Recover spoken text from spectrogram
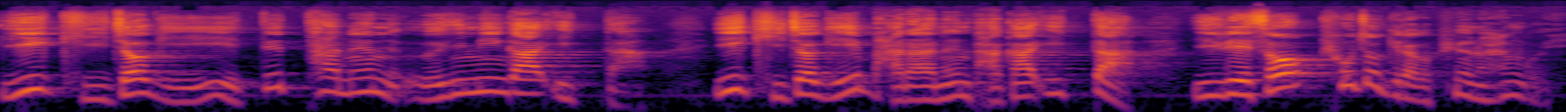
이 기적이 뜻하는 의미가 있다. 이 기적이 말하는 바가 있다. 이래서 표적이라고 표현을 한 거예요.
